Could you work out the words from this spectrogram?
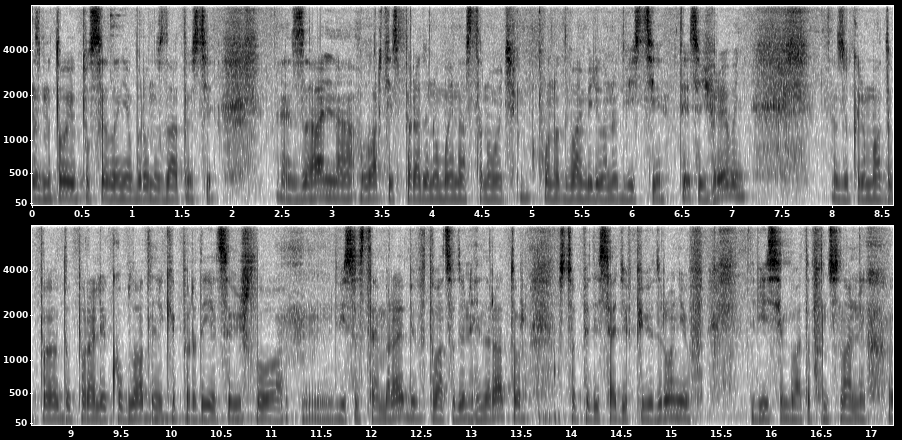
з метою посилення обороноздатності. Загальна вартість переданого майна становить понад 2 мільйони 200 тисяч гривень. Зокрема, до, переліку обладнання, яке передається, війшло дві системи ребів, 21 генератор, 150 FPV-дронів, 8 багатофункціональних е,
